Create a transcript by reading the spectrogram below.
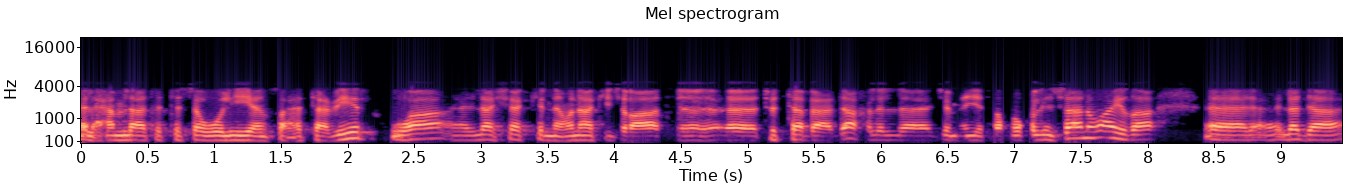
الحملات التسولية إن صح التعبير. ولا شك أن هناك إجراءات آه، تتبع داخل جمعية حقوق الإنسان وأيضا لدى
